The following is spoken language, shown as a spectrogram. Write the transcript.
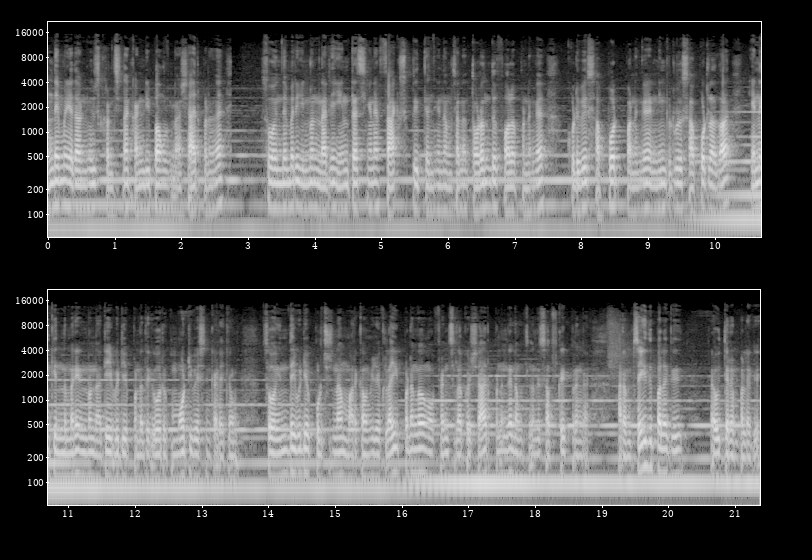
அந்த மாதிரி ஏதாவது நியூஸ் கிடச்சின்னா கண்டிப்பாக உங்களுக்கு நான் ஷேர் பண்ணுவேன். ஸோ இந்த மாதிரி இன்னும் நிறைய இன்ட்ரெஸ்டிங்கான ஃபேக்ட்ஸ் பற்றி தெரிஞ்சுக்க நம்ம சேனல் தொடர்ந்து ஃபாலோ பண்ணுங்கள் கூடவே சப்போர்ட் பண்ணுங்கள் நீங்கள் கொடுக்குற சப்போர்ட்டில் தான் எனக்கு இந்த மாதிரி இன்னும் நிறைய வீடியோ பண்ணுறதுக்கு ஒரு மோட்டிவேஷன் கிடைக்கும். ஸோ இந்த வீடியோ பிடிச்சிச்சுன்னா மறக்காம வீடியோக்கு லைக் பண்ணுங்கள் உங்கள் ஃப்ரெண்ட்ஸ் எல்லாருக்கும் ஷேர் பண்ணுங்கள் நம்ம சேனலுக்கு சப்ஸ்கிரைப் பண்ணுங்கள் அறம் செய்து பழகு. ரவுத்திரம் பழகு.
